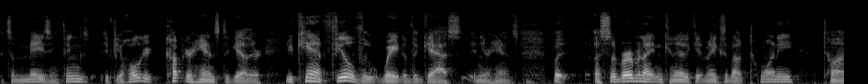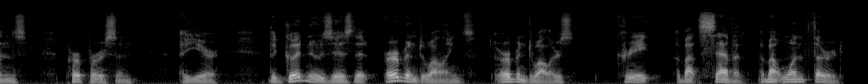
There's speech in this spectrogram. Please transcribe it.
It's amazing. Things if you hold your cup your hands together, you can't feel the weight of the gas in your hands. But a suburbanite in Connecticut makes about 20 tons per person a year. The good news is that urban dwellings, urban dwellers create about 7, about one third.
